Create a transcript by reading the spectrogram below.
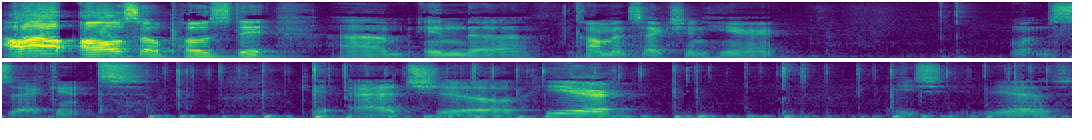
I'll, also post it um, in the comment section here. One second. Get AdChill here. ACVS.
